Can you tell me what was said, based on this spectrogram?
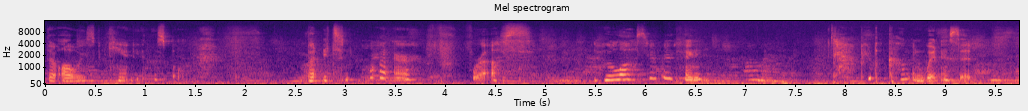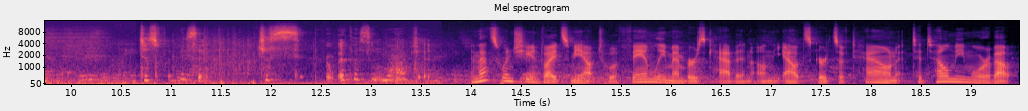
There'll always be candy in this bowl. But it's an honor for us who lost everything. People come and witness it. Just witness it. Just sit there with us and watch it. And that's when she invites me out to a family member's cabin on the outskirts of town to tell me more about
